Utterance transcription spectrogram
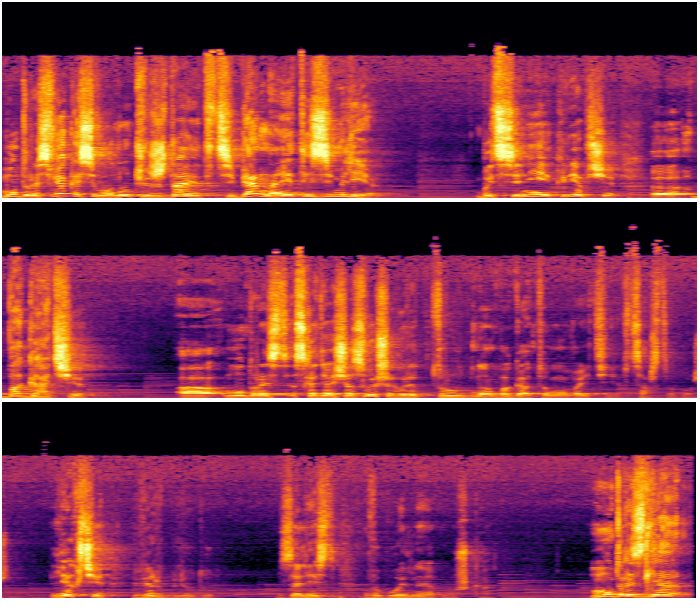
Мудрость века сего, она утверждает тебя на этой земле. Быть сильнее, крепче, э, богаче. А мудрость, сходящая свыше, говорит, трудно богатому войти в Царство Божие. Легче верблюду залезть в игольное ушко. Мудрость для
